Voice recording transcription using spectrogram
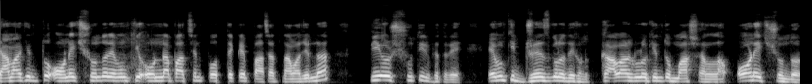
জামা কিন্তু অনেক সুন্দর এবং কি ওড়না পাচ্ছেন প্রত্যেকটা পাঁচাত নামার জন্য পিওর সুতির ভেতরে, এবং কি ড্রেসগুলো দেখুন, কালারগুলো কিন্তু মাশাল্লাহ অনেক সুন্দর।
